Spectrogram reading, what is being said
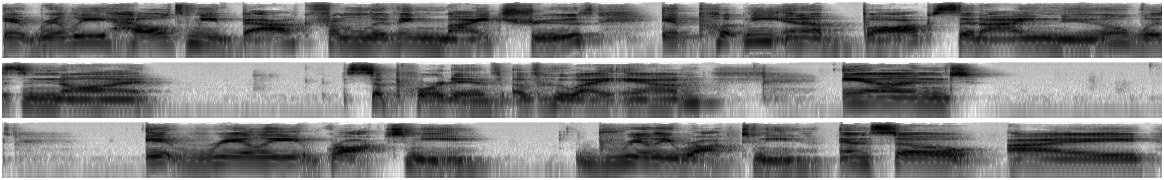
It really held me back from living my truth. It put me in a box that I knew was not supportive of who I am. And it really rocked me, really rocked me. And so I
